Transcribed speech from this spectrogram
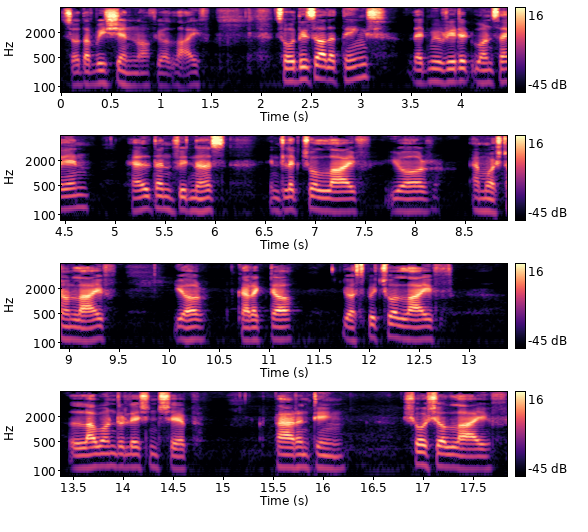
So the vision of your life. So these are the things. Let me read it once again. Health and fitness intellectual life your emotional life your character your spiritual life love and relationship parenting social life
